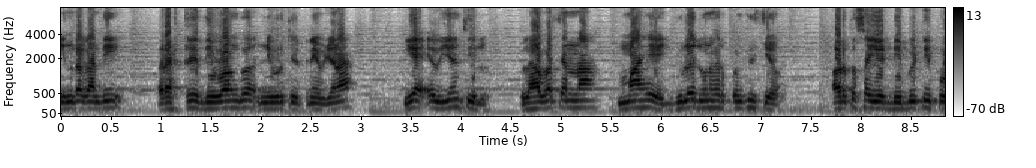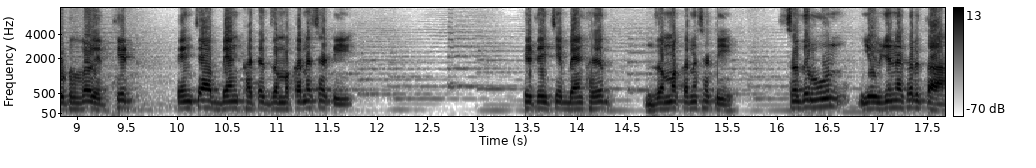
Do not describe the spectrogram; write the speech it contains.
इंदिरा गांधी राष्ट्रीय दिव्यांग निवृत्ती वेतन योजना या योजनेतील लाभार्थ्यांना माहे जुलै दोन हजार पंचवीसचे अर्थसहाय्य डीबीटी पोर्टलद्वारे थेट त्यांच्या बँक खात्यात जमा करण्यासाठी ते त्यांच्या बँक खात्यात जमा करण्यासाठी सदरहून योजनेकरिता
